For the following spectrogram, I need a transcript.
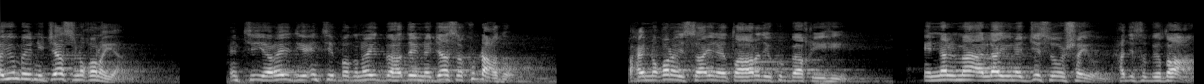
ayuunbay nijaas noqonayaan. Intii yarayd iyo intii badnaydba hadday najaasa ku dhacdo waxay noqonaysaa inay tahaaradii ku baaqi yihiin. Ina almaaa laa yunajisuhu shayun. Xadiisu bidaaca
